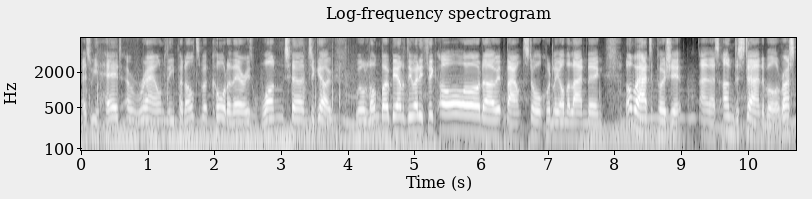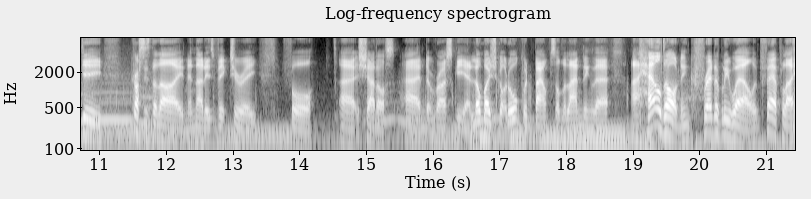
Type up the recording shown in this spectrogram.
as we head around the penultimate corner. There is one turn to go. Will Longbow be able to do anything? Oh, no. It bounced awkwardly on the landing. Longbow had to push it, and that's understandable. Rusky crosses the line, and that is victory for uh, Shados and Rusky. Yeah, Longbow just got an awkward bounce on the landing there. Uh, held on incredibly well, and fair play.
